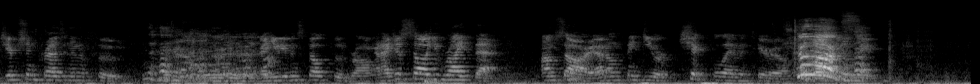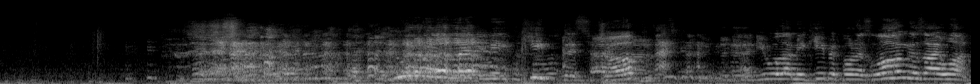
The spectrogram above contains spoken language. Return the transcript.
Egyptian president of food. and you even spelled food wrong. And I just saw you write that. I'm sorry. I don't think you're Chick Fil A material. Good luck! You will let me keep this job, and you will let me keep it for as long as I want,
